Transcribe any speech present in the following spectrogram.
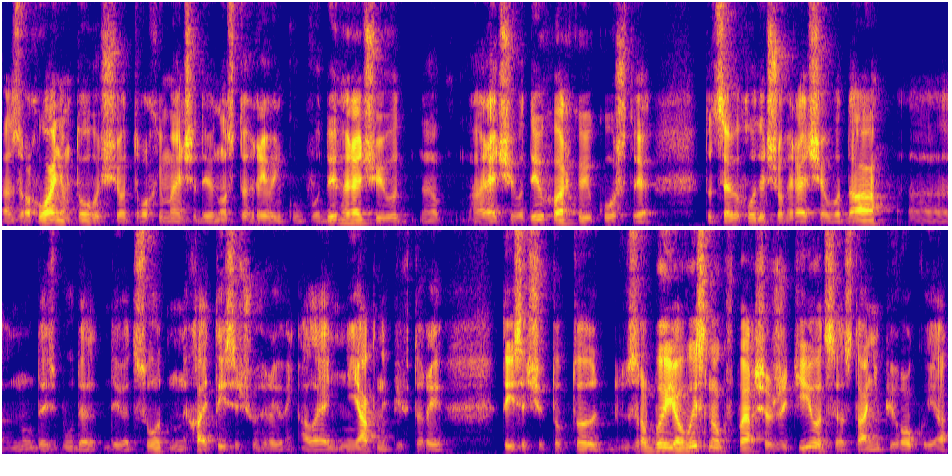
З урахуванням того, що трохи менше 90 гривень куб води гарячої, гарячої води в Харкові коштує, то це виходить, що гаряча вода ну, десь буде 900, ну, нехай 1000 гривень, але ніяк не півтори тисячі. Тобто зробив я висновок вперше в житті. Оце останні півроку я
